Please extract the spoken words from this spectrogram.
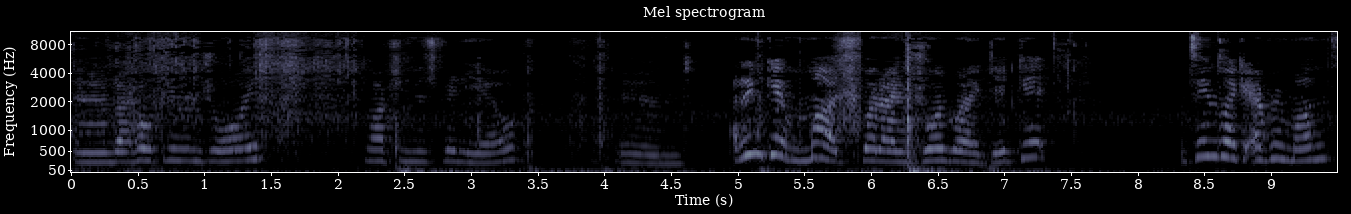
And I hope you enjoyed watching this video. And I didn't get much, but I enjoyed what I did get. It seems like every month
